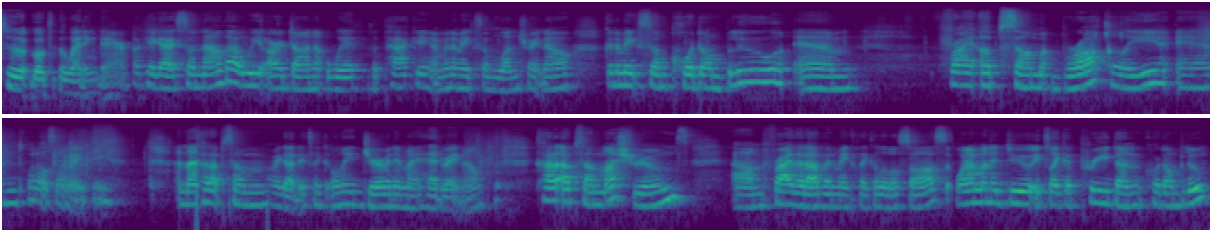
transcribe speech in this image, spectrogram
to go to the wedding there. Okay guys, so now that we are done with the packing, I'm gonna make some lunch right now. I'm gonna make some cordon bleu and fry up some broccoli and what else am I making? And then cut up some, oh my god, it's like only German in my head right now. Cut up some mushrooms um, fry that up and make like a little sauce. What I'm gonna do, it's like a pre-done cordon bleu.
